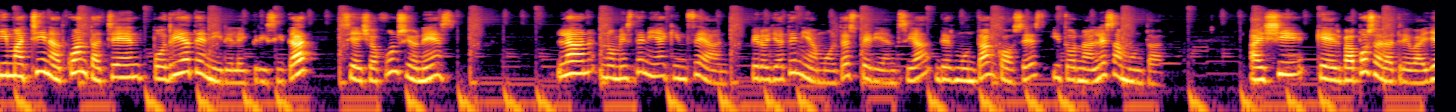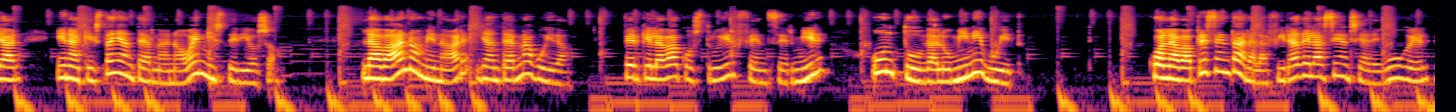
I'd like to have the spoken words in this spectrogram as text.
Imagina't quanta gent podria tenir electricitat si això funcionés. L'Anne només tenia 15 anys, però ja tenia molta experiència desmuntant coses i tornant-les a muntar. Així que es va posar a treballar en aquesta llanterna nova i misteriosa. La va anomenar llanterna buida perquè la va construir fent servir un tub d'alumini buit. Quan la va presentar a la Fira de la Ciència de Google,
